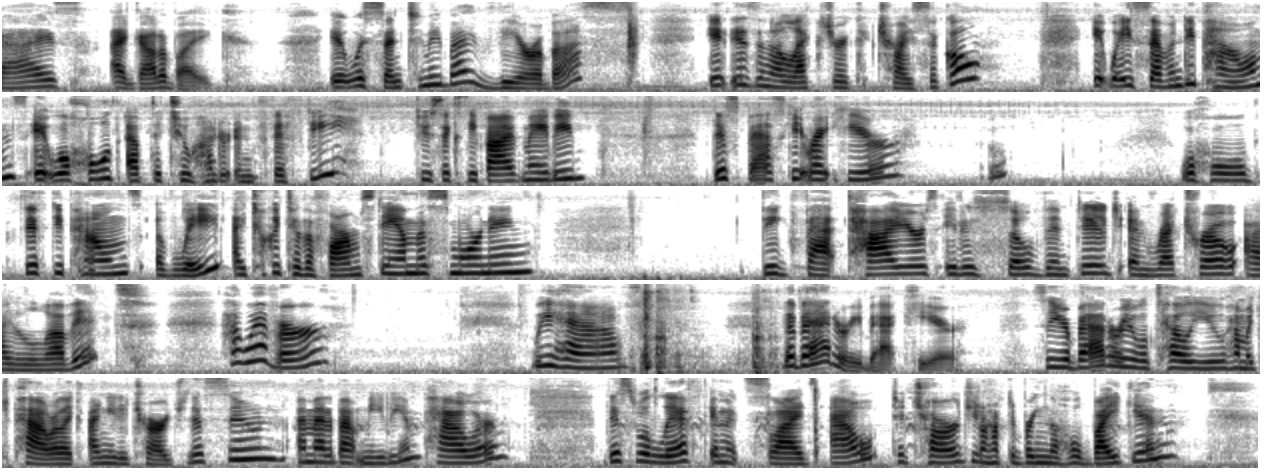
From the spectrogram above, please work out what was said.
Guys, I got a bike. It was sent to me by Viribus. It is an electric tricycle. It weighs 70 pounds. It will hold up to 250, 265 maybe. This basket right here will hold 50 pounds of weight. I took it to the farm stand this morning. Big fat tires. It is so vintage and retro. I love it. However, we have the battery back here. So your battery will tell you how much power, like I need to charge this soon. I'm at about medium power. This will lift and it slides out to charge. You don't have to bring the whole bike in.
